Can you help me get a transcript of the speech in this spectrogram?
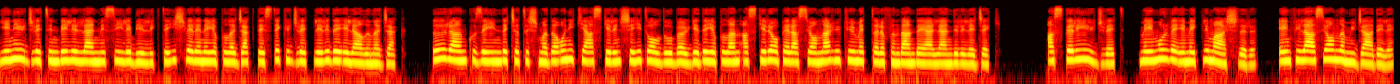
Yeni ücretin belirlenmesiyle birlikte işverene yapılacak destek ücretleri de ele alınacak. Irak'ın kuzeyinde çatışmada 12 askerin şehit olduğu bölgede yapılan askeri operasyonlar hükümet tarafından değerlendirilecek. Asgari ücret, memur ve emekli maaşları, enflasyonla mücadele,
